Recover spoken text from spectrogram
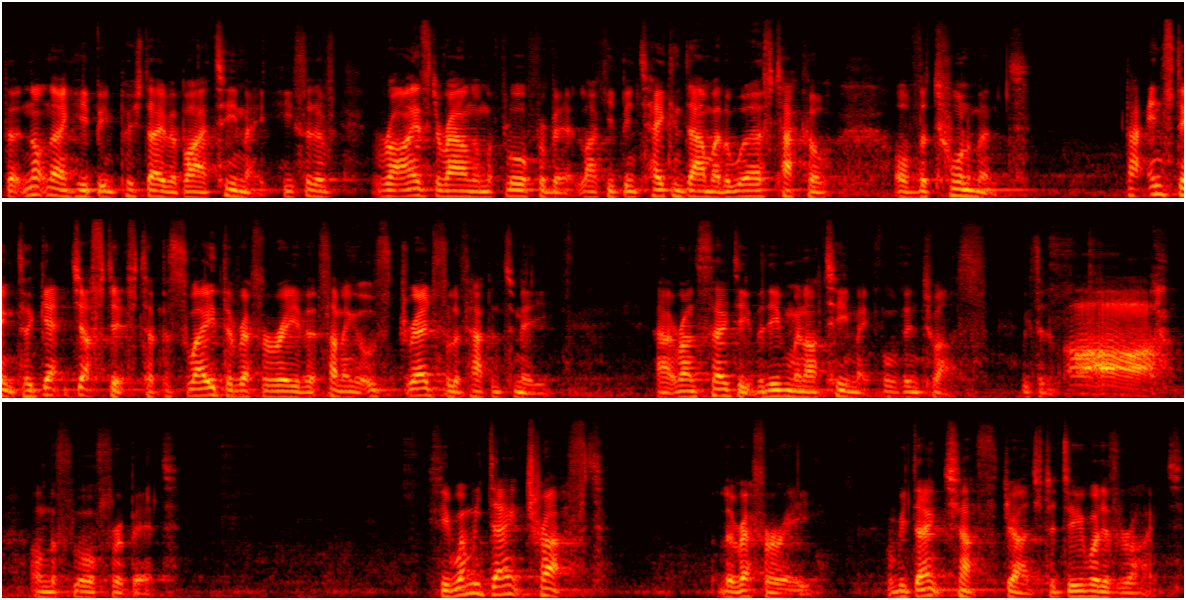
that not knowing he'd been pushed over by a teammate, he sort of writhed around on the floor for a bit like he'd been taken down by the worst tackle of the tournament that instinct to get justice, to persuade the referee that something that was dreadful has happened to me, uh, runs so deep that even when our teammate falls into us, we sort of, ah, oh, on the floor for a bit. See, when we don't trust the referee, when we don't trust judge to do what is right,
